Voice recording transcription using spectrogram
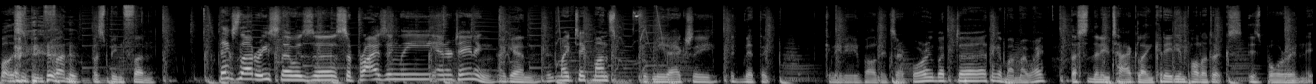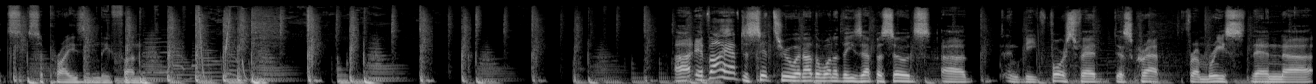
Well, this has been fun. This has been fun. Thanks a lot, Reese. That was uh, surprisingly entertaining. Again, it might take months for me to actually admit that Canadian politics aren't boring, but uh, I think I'm on my way. That's the new tagline. Canadian politics is boring. It's surprisingly fun. Uh, if I have to sit through another one of these episodes uh, and be force fed this crap from Reese, then uh,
